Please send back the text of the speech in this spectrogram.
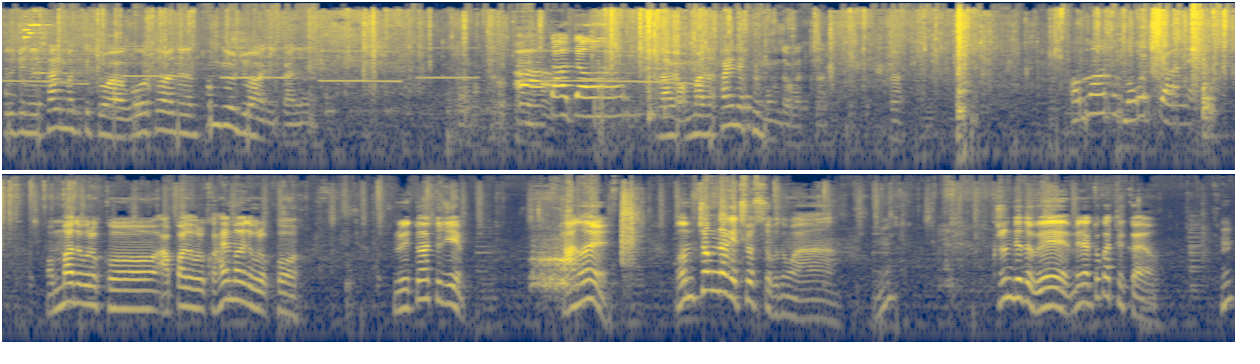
뚜지는 샤인머스켓 좋아하고 수아는 통귤 좋아하니까는 자 먹도록 해. 아. 짜잔. 그 다음에 엄마는 파인애플 먹는다고 했어 자, 엄마가 좀 먹을 줄 아네. 엄마도 그렇고 아빠도 그렇고 할머니도 그렇고 우리 또아뚜지 방을 엄청나게 치웠어 그동안 응? 그런데도 왜 맨날 똑같을까요? 응?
